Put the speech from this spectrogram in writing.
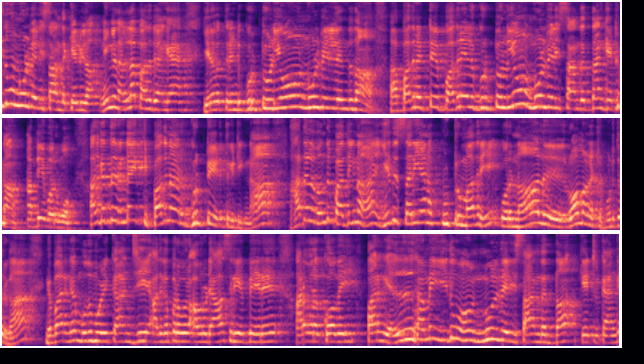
இதுவும் நூல்வேலி சார்ந்த கேள்வி தான் நீங்கள் நல்லா பார்த்துட்டு வாங்க இருபத்தி ரெண்டு குரூப் டூலையும் நூல்வேலியிலேருந்து தான் பதினெட்டு பதினேழு குரூப் டூலையும் நூல்வேலி சார்ந்தது தான் கேட்டிருக்கான். அப்படியே வருவோம். அதுக்கடுத்து ரெண்டாயிரத்தி பதினாறு குரூப் டூ எடுத்துக்கிட்டிங்கன்னா அதில் வந்து பார்த்தீங்கன்னா எது சரியான கூற்று மாதிரி ஒரு நாலு ரோமா லெட்டர் கொடுத்துருக்கான். இங்கே பாருங்கள் முதுமொழி காஞ்சி அதுக்கப்புறம் ஒரு அவருடைய ஆசிரியர் பேர் அரவர கோவை. பாருங்கள் எல்லாமே இதுவும் நூல்வெளி சார்ந்தது தான் கேட்டிருக்காங்க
